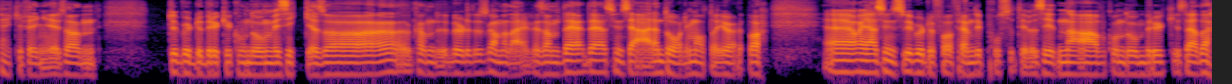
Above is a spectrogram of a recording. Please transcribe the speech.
pekefinger sånn Du burde bruke kondom, hvis ikke så du, burde du skamme deg. Liksom. Det, det syns jeg er en dårlig måte å gjøre det på. Eh, og jeg syns vi burde få frem de positive sidene av kondombruk i stedet.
